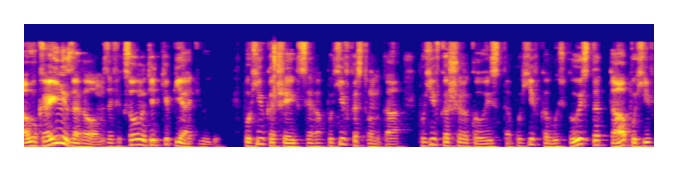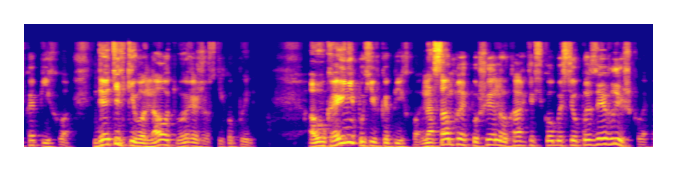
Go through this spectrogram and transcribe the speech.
А в Україні загалом зафіксовано тільки 5 видів: пухівка шейксера, пухівка струнка, пухівка широколиста, пухівка вузьколиста та пухівка піхва, де тільки вона утворює жорсткі копини. А в Україні пухівка піхва насамперед поширена у Харківській області ОПЗ Гришкове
